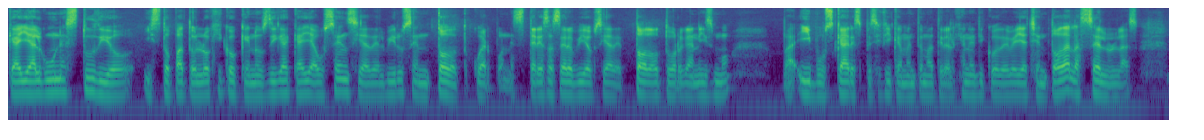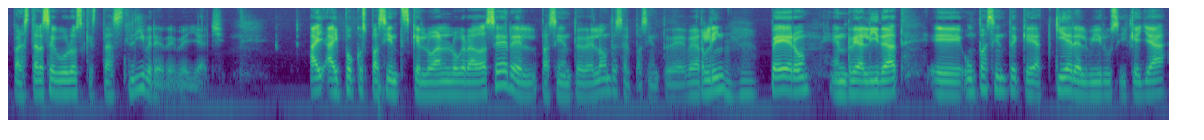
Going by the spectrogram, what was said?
que haya algún estudio histopatológico que nos diga que hay ausencia del virus en todo tu cuerpo. Necesitarías hacer biopsia de todo tu organismo y buscar específicamente material genético de VIH en todas las células para estar seguros que estás libre de VIH. Hay, pocos pacientes que lo han logrado hacer, el paciente de Londres, el paciente de Berlín, pero en realidad eh, un paciente que adquiere el virus y que ya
